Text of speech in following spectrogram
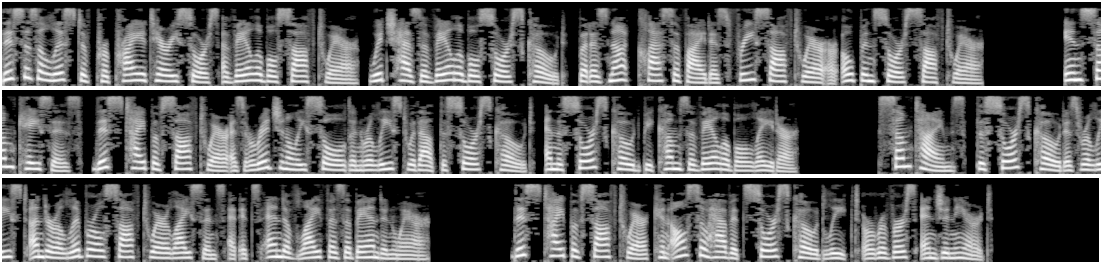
This is a list of proprietary source available software, which has available source code, but is not classified as free software or open source software. In some cases, this type of software is originally sold and released without the source code, and the source code becomes available later. Sometimes, the source code is released under a liberal software license at its end of life as abandonware. This type of software can also have its source code leaked or reverse engineered.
